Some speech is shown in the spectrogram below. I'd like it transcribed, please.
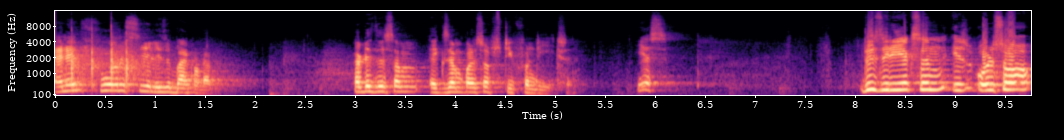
and NH4Cl is a byproduct. That is the some examples of Stephen reaction. Yes. This reaction is also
